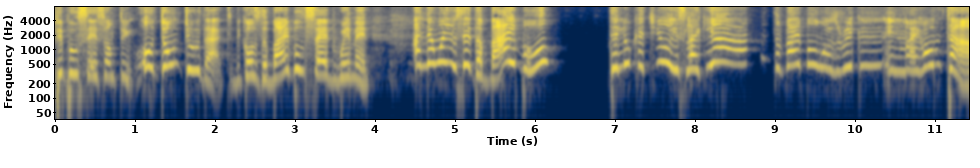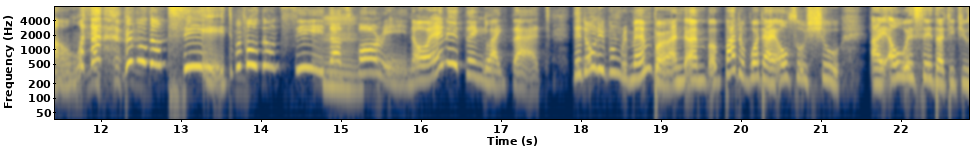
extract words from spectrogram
people say something, oh, don't do that because the Bible said women. And then when you say the Bible, they look at you. It's like, yeah, the Bible was written in my hometown. People don't see it. People don't see it as foreign or anything like that. They don't even remember. And um, part of what I also show, I always say that if you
